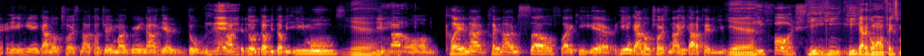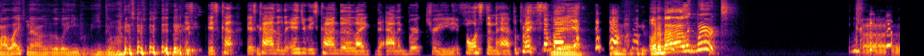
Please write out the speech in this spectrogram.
Yeah, he, he ain't got no choice now because Draymond Green out here doing Yeah. out here doing WWE moves. yeah. He got um Klay not Klay not himself. Like he yeah he ain't got no choice now. He got to play the youth. Yeah. he forced. He he he got to go on fix my life now. The way he he doing. It's it's kind it's kind of the injuries kind of like the Alec Burke trade. It forced him to have to play somebody yeah. else. what about Alec Burks? Uh,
